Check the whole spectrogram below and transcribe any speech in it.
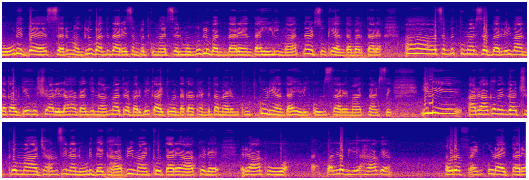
ನೋಡಿದ್ದೆ ಸರ್ ಮಗಳು ಬಂದಿದ್ದಾರೆ, ಸಂಪತ್ ಕುಮಾರ್ ಸರ್ ಮೊಮ್ಮಗಳು ಬಂದಿದ್ದಾರೆ ಅಂತ ಹೇಳಿ ಮಾತನಾಡ್ಸೋಕೆ ಅಂತ ಬರ್ತಾರೆ. ಸಂಪತ್ ಕುಮಾರ್ ಸರ್ ಬರಲಿಲ್ವಾ ಅಂದಾಗ ಅವ್ರಿಗೆ ಹುಷಾರಿಲ್ಲ, ಹಾಗಾಗಿ ನಾನು ಮಾತ್ರ ಬರಬೇಕಾಯ್ತು ಅಂದಾಗ ಖಂಡಿತ ಮೇಡಮ್ ಕೂತ್ಕೊಡಿ ಅಂತ ಹೇಳಿ ಕೂರಿಸ್ತಾರೆ ಮಾತನಾಡಿಸಿ. ಇಲ್ಲಿ ರಾಘವೇಂದ್ರ ಚಿಕ್ಕಮ್ಮ ಜಾನ್ಸಿನ ನೋಡಿದ್ದೆ ಗಾಬರಿ ಮಾಡ್ಕೋತಾರೆ ಆ ಕಡೆ ರಾಘು ಪಲ್ಲವಿ ಹಾಗೆ. ಅವರ ಫ್ರೆಂಡ್ ಕೂಡ ಇರ್ತಾರೆ.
